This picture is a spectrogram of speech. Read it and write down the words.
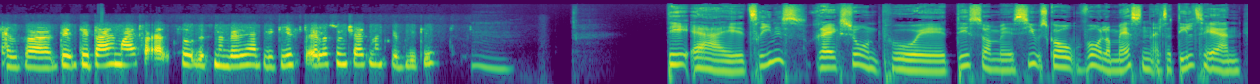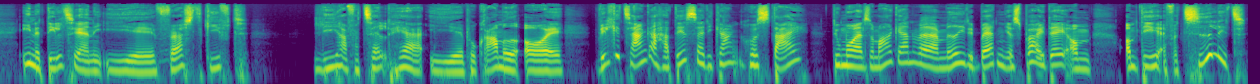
Altså, det, det er dig og mig for altid, hvis man vælger at blive gift. Ellers synes jeg ikke, man skal blive gift. Mm. Det er øh, Trines reaktion på øh, det, som øh, Sivskov Våler Massen, altså deltageren, en af deltagerne i øh, Først Gift, lige har fortalt her i øh, programmet. Og øh, hvilke tanker har det sat i gang hos dig? Du må altså meget gerne være med i debatten. Jeg spørger i dag, om, om det er for tidligt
